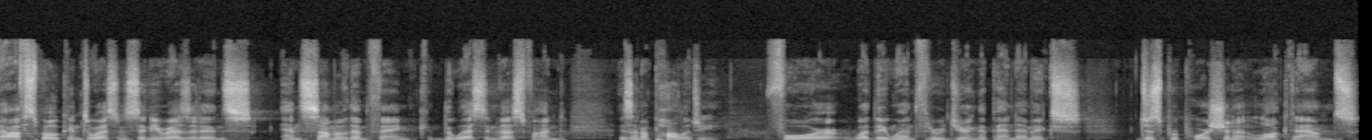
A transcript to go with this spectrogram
Now, I've spoken to Western Sydney residents, and some of them think the West Invest Fund is an apology for what they went through during the pandemic's disproportionate lockdowns.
